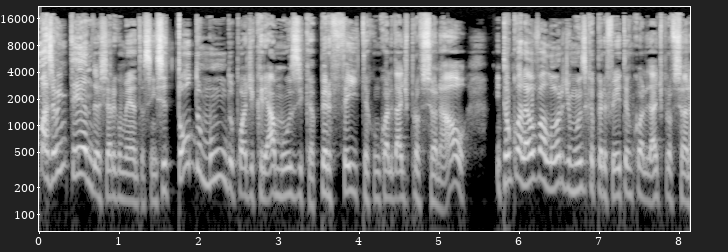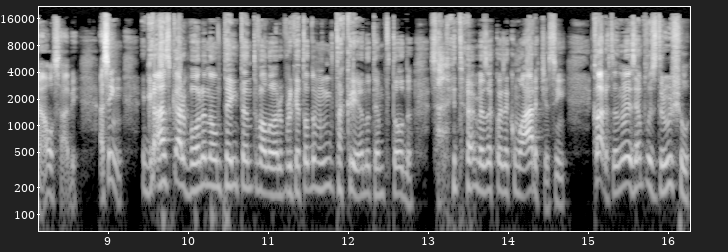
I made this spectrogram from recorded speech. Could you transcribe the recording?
Mas eu entendo esse argumento, assim, se todo mundo pode criar música perfeita com qualidade profissional, então qual é o valor de música perfeita com qualidade profissional, sabe? Assim, gás carbono não tem tanto valor, porque todo mundo tá criando o tempo todo, sabe? Então é a mesma coisa com arte, assim. Claro, tô dando um exemplo esdrúxulo,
